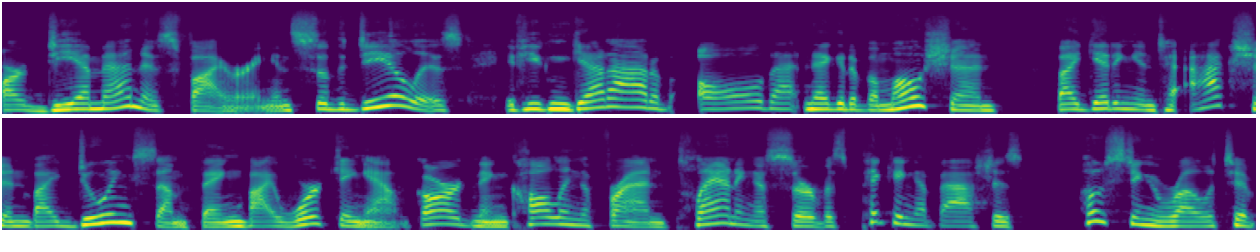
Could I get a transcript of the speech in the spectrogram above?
our DMN is firing. And so the deal is if you can get out of all that negative emotion by getting into action, by doing something, by working out, gardening, calling a friend, planning a service, picking up ashes, hosting a relative,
